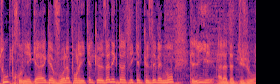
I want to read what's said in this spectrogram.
tout premiers gags. Voilà pour les quelques anecdotes, les quelques événements liés à la date du jour.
